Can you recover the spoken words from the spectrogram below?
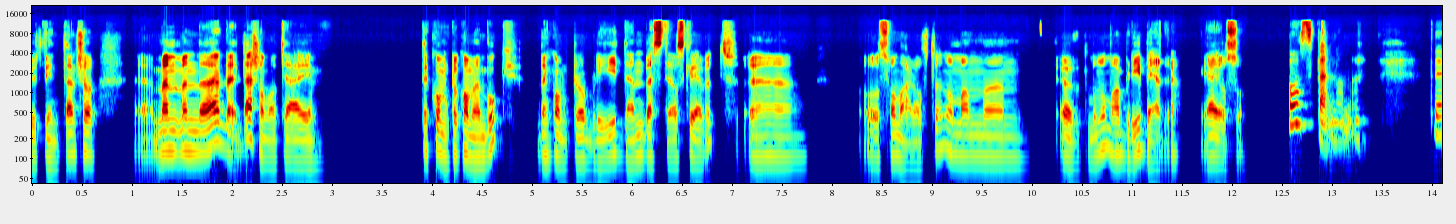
ut vinteren. Så, uh, men, men det, er, det, er, sånn at jeg Det kommer til å komme en bok. Den kommer til å bli den beste jeg har skrevet. Og sånn er det ofte når man øver på noe. Man blir bedre. Jeg også. Og spennende. Det,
